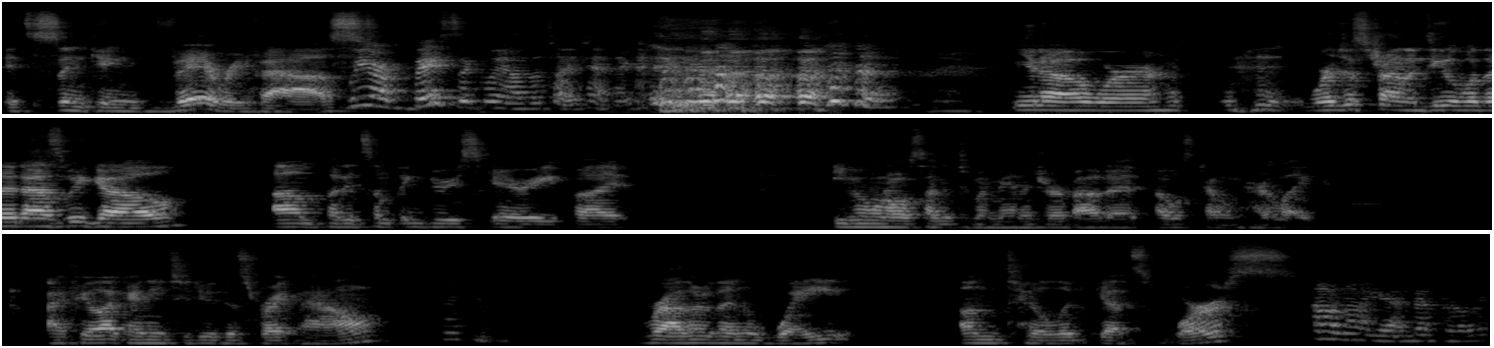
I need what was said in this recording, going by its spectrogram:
it's sinking very fast. we are basically on the Titanic. you know, we're we're just trying to deal with it as we go. Um, but it's something very scary. But even when I was talking to my manager about it, I was telling her like, I feel like I need to do this right now Mhm. rather than wait until it gets worse. Oh no, yeah, definitely.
